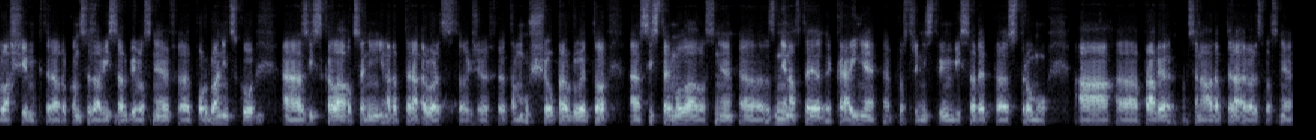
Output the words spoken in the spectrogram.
Vlašim, která dokonce za výsadby vlastně v Podblanicku získala ocenění Adaptera Awards, takže tam už opravdu je to systémová vlastně změna v té krajině prostřednictvím výsadeb stromů a právě cena Adaptera Awards vlastně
